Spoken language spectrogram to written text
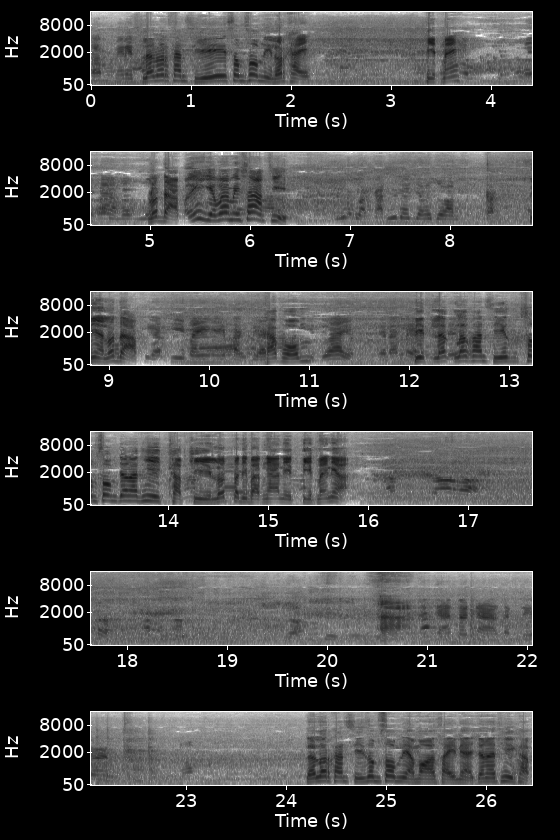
ครับไม่ได้แล้วรถคันสีส้มๆนี่รถใคร ติดไหมไม่ทราบว่ารถดาบเอ้ยอย่าว่าไม่ทราบสิรู้หลักการที่เดินจราจรเนี่ยรถดาบเตือนที่ไปตักเตือนครับผมติดด้วยแค่นั้นแหละติดแล้วแล้วคันสีส้มๆเจ้าหน้าที่ขับขี่รถปฏิบัติงานนี่ติดไหมเนี่ย อ่า งานตั้งงานตักเตือนแล้วรถคันสีส้มๆเนี่ยมอเตอร์ไซค์เนี่ยเจ้าหน้าที่ขับ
